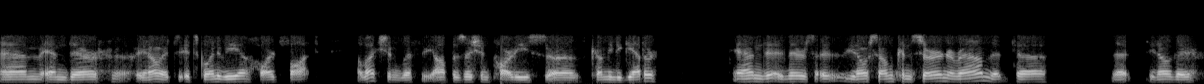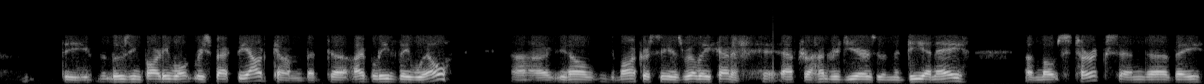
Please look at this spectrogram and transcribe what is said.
um, and they're uh, you know it's it's going to be a hard fought election with the opposition parties uh, coming together. And uh, there's uh, you know some concern around that uh, that you know they're the losing party won't respect the outcome, but uh, I believe they will. Uh, you know, democracy is really kind of after a hundred years in the DNA of most Turks, and uh, they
